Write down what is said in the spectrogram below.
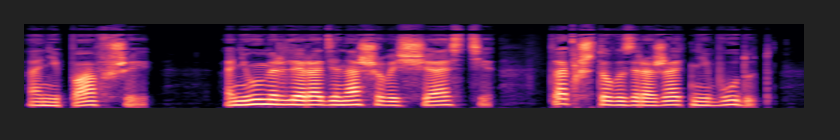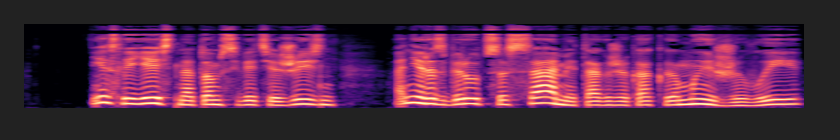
они павшие. Они умерли ради нашего счастья, так что возражать не будут. Если есть на том свете жизнь, они разберутся сами, так же, как и мы, живые,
